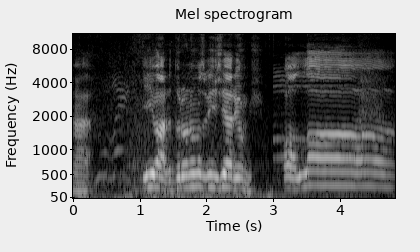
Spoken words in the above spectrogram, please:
Ha. İyi var drone'umuz bir işe yarıyormuş. Allah.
